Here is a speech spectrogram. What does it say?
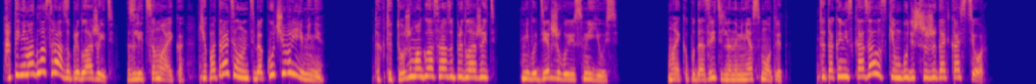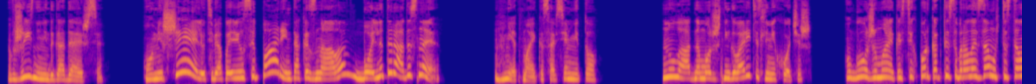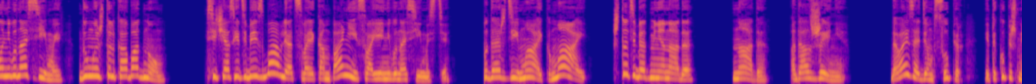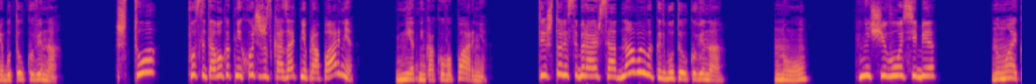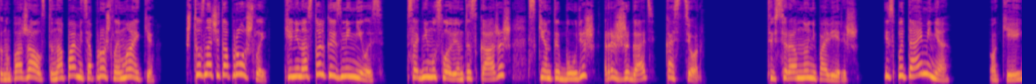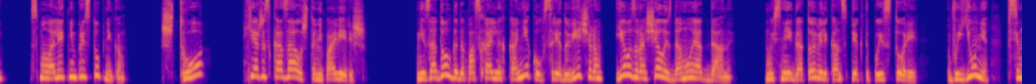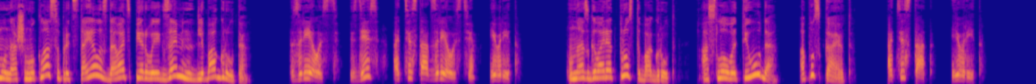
«А ты не могла сразу предложить?» — злится Майка. «Я потратила на тебя кучу времени». «Так ты тоже могла сразу предложить?» Не выдерживаю и смеюсь. Майка подозрительно на меня смотрит. «Ты так и не сказала, с кем будешь сжигать костер?» «В жизни не догадаешься». «О, Мишель, у тебя появился парень, так и знала. Больно ты радостная». «Нет, Майка, совсем не то». «Ну ладно, можешь не говорить, если не хочешь». «О, боже, Майка, с тех пор, как ты собралась замуж, ты стала невыносимой. Думаешь только об одном. Сейчас я тебя избавлю от своей компании и своей невыносимости». «Подожди, Майка, Май! Что тебе от меня надо?» «Надо. Одолжение. Давай зайдем в супер, и ты купишь мне бутылку вина». «Что? После того, как не хочешь рассказать мне про парня?» «Нет никакого парня». «Ты что ли собираешься одна вылокать бутылку вина?» «Ну?» «Ничего себе!» «Ну, Майка, ну, пожалуйста, на память о прошлой Майке. Что значит о прошлой? Я не настолько изменилась. С одним условием ты скажешь, с кем ты будешь разжигать костер. Ты все равно не поверишь. Испытай меня. Окей. С малолетним преступником. Что? Я же сказала, что не поверишь. Незадолго до пасхальных каникул в среду вечером я возвращалась домой от Даны. Мы с ней готовили конспекты по истории. В июне всему нашему классу предстояло сдавать первые экзамены для Багрута. Зрелость. Здесь аттестат зрелости. Иврит. У нас говорят просто Багрут, а слово «теуда» опускают. Аттестат. Иврит.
